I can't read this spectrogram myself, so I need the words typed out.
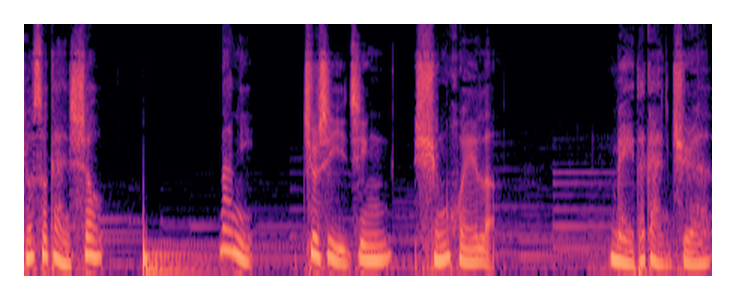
有所感受，那你就是已经寻回了美的感觉。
